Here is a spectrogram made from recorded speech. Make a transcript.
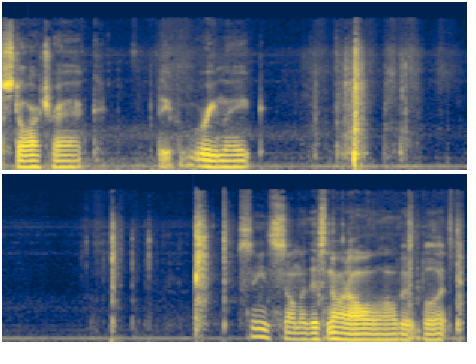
Star Trek, the remake. Seen some of this, not all of it, but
